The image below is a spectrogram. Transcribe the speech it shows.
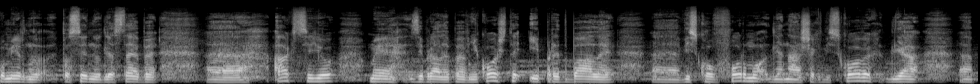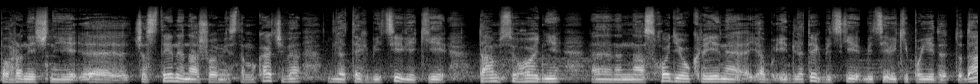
помірну посильну для себе е, акцію. Ми зібрали певні кошти і придбали е, військову форму для наших військових, для е, пограничної частини нашого міста Мукачева, для тих бійців, які там сьогодні на сході України, і для тих бійців, які поїдуть туди,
